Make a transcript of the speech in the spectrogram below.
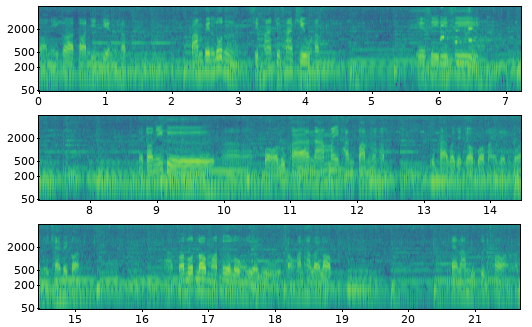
ตอนนี้ก็ตอนเย็นๆครับ ปั๊มเป็นรุ่น 15.5 คิวครับ AC DC แต่ตอนนี้คืออบ่อลูกค้าน้ำไม่ทันปั๊มนะครับ ลูกค้าก็จะเจาะบ่อใหม่เดี๋ยวบ่อนี้ใช้ไปก่อนอก็ลดรอบมอเตอร์ลงเหลืออยู่ 2,500 รอบแต่น้ำอยู่ครึ่งท่อนะครับ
